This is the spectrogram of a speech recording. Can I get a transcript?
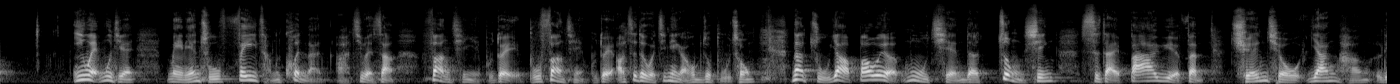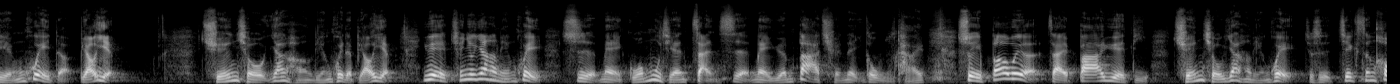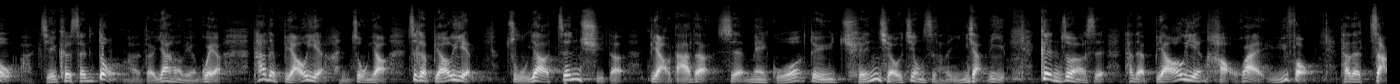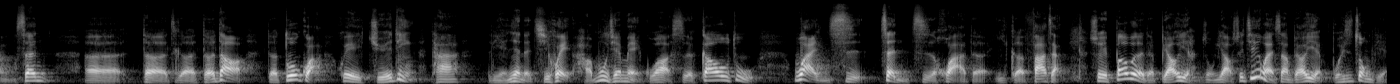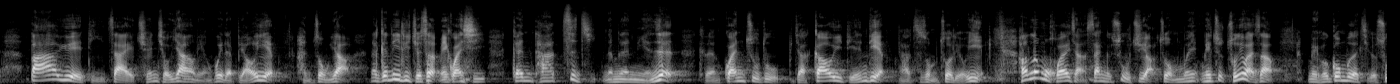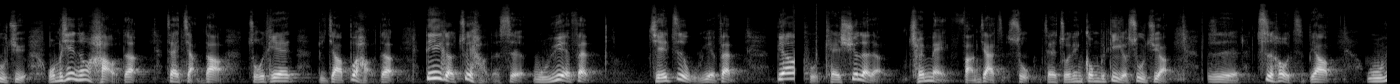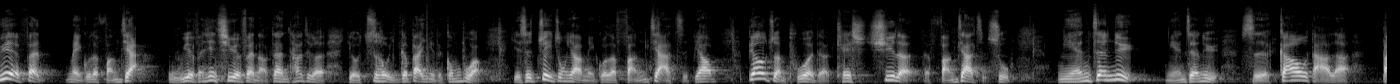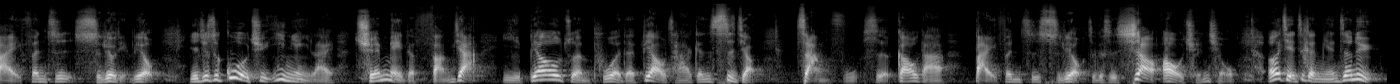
因为目前美联储非常的困难啊，基本上放钱也不对，不放钱也不对啊。这对我今天赶后面做补充。那主要鲍威尔目前的重心是在八月份全球央行联会的表演。全球央行年会的表演，因为全球央行年会是美国目前展示美元霸权的一个舞台，所以鲍威尔在八月底全球央行年会，就是杰克森后啊，杰克森洞啊的央行年会啊，他的表演很重要。这个表演主要争取的、表达的是美国对于全球金融市场的影响力，更重要的是他的表演好坏与否，他的掌声。呃的这个得到的多寡会决定他连任的机会。好，目前美国啊是高度。万事政治化的一个发展，所以鲍威尔的表演很重要。所以今天晚上表演不会是重点，八月底在全球央行会的表演很重要。那跟利率决策没关系，跟他自己能不能连任，可能关注度比较高一点点啊。这是我们做留意。好，那我们回来讲三个数据啊，做我们没昨昨天晚上美国公布的几个数据，我们先从好的再讲到昨天比较不好的。第一个最好的是五月份，截至五月份，标普 K 恤了的。全美房价指数在昨天公布第一个数据啊，就是滞后指标。五月份美国的房价，五月份现在七月份了，但它这个有滞后一个半月的公布啊，也是最重要美国的房价指标。标准普尔的 Cash Shiller 的房价指数年增率，年增率是高达了百分之十六点六，也就是过去一年以来全美的房价以标准普尔的调查跟视角涨幅是高达。百分之十六，这个是笑傲全球，而且这个年增率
